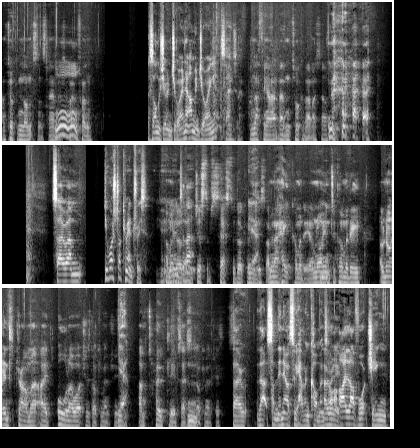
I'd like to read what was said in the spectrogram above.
I'm talking nonsense now, but it's quite fun. As long as you're enjoying it, I'm enjoying it. So, Nothing I like better than talk about myself. so um, do you watch documentaries? You, Oh my you god, into I'm that? just obsessed with documentaries. I mean, I hate comedy. I'm not into comedy. I'm not into drama. I all I watch is documentaries. Yeah. I'm totally obsessed with documentaries. So that's something else we have in common. So Oh, really? I love watching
